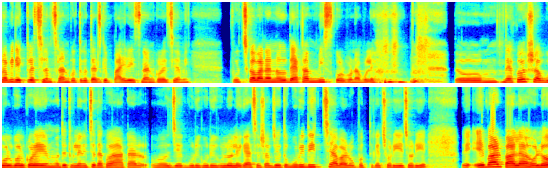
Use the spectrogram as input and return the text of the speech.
সবই দেখতে পাচ্ছিলাম স্নান করতে করতে, আজকে বাইরেই স্নান করেছি আমি। ফুচকা বানানো দেখা মিস করব না বলে। তো দেখো সব গোল গোল করে এর মধ্যে তুলে নিচ্ছে। দেখো আটার যে গুড়ি গুড়িগুলো লেগে আছে, সব যেহেতু গুড়ি দিচ্ছে আবার ওপর থেকে ছড়িয়ে ছড়িয়ে। তো এবার পালা হলো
